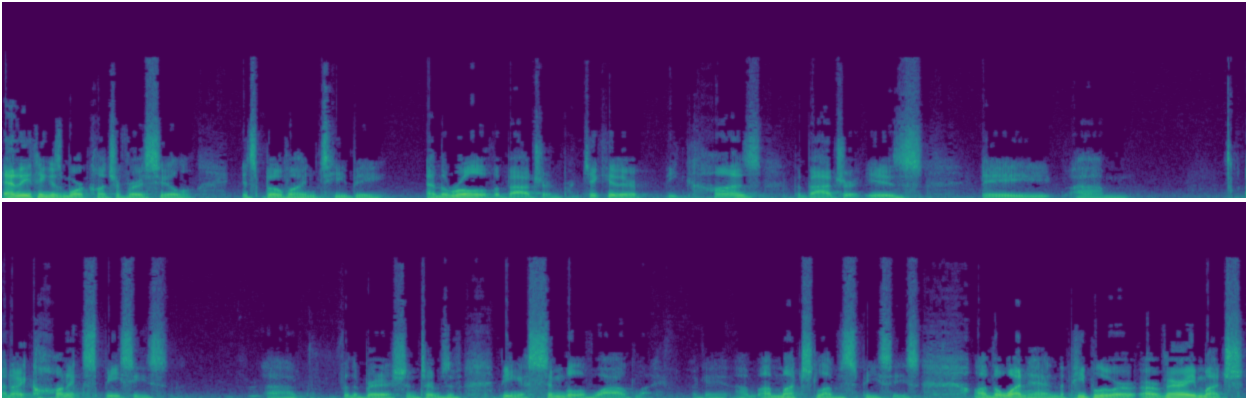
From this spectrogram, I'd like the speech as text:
anything is more controversial, it's bovine TB, and the role of the badger in particular, because the badger is a um, an iconic species uh, for the British in terms of being a symbol of wildlife a, a much loved species. On the one hand, the people who are, are very much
